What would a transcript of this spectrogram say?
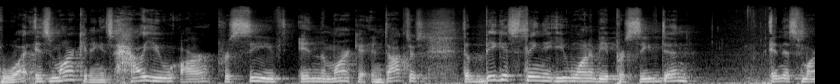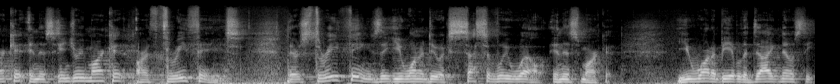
what is marketing. It's how you are perceived in the market. And doctors, the biggest thing that you want to be perceived in in this market, in this injury market, are three things. There's three things that you want to do excessively well in this market. You want to be able to diagnose the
